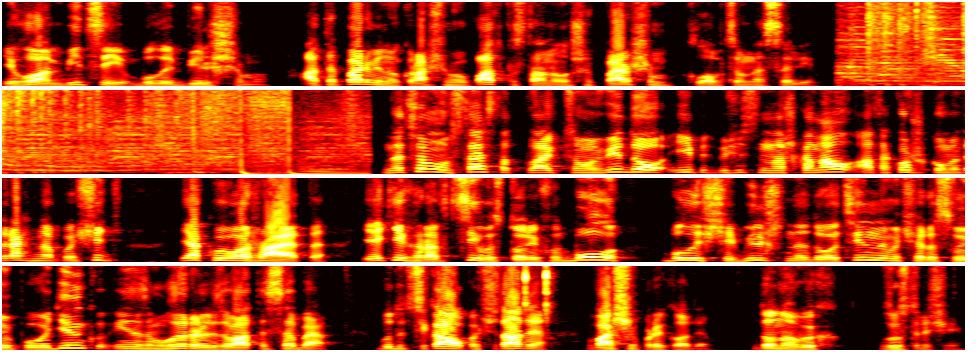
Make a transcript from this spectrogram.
Його амбіції були більшими. А тепер він у кращому випадку стане лише першим хлопцем на селі. На цьому все. Ставте лайк цьому відео і підпишіться на наш канал, а також в коментарях напишіть, як ви вважаєте, які гравці в історії футболу були ще більш недооціненими через свою поведінку і не змогли реалізувати себе. Буде цікаво почитати ваші приклади. До нових зустрічей!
